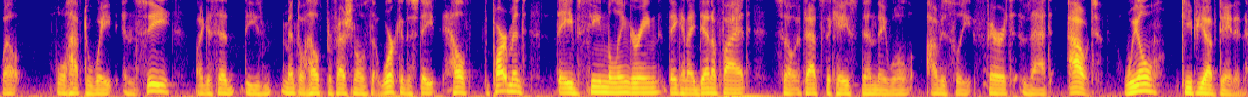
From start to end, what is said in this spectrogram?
Well, we'll have to wait and see. Like I said, these mental health professionals that work at the state health department, they've seen malingering, they can identify it. So if that's the case, then they will obviously ferret that out. We'll keep you updated.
